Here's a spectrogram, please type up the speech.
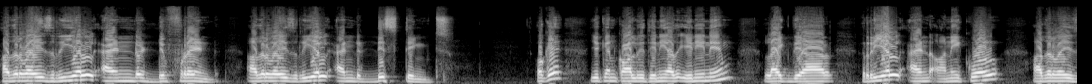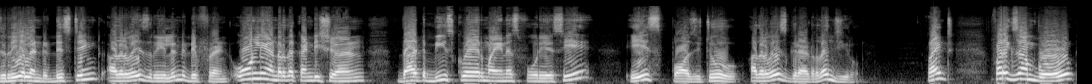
otherwise real and different otherwise real and distinct okay? You can call with any other any name like they are real and unequal otherwise real and distinct otherwise real and different. Only under the condition that b square minus 4ac is positive otherwise greater than 0 right? For example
